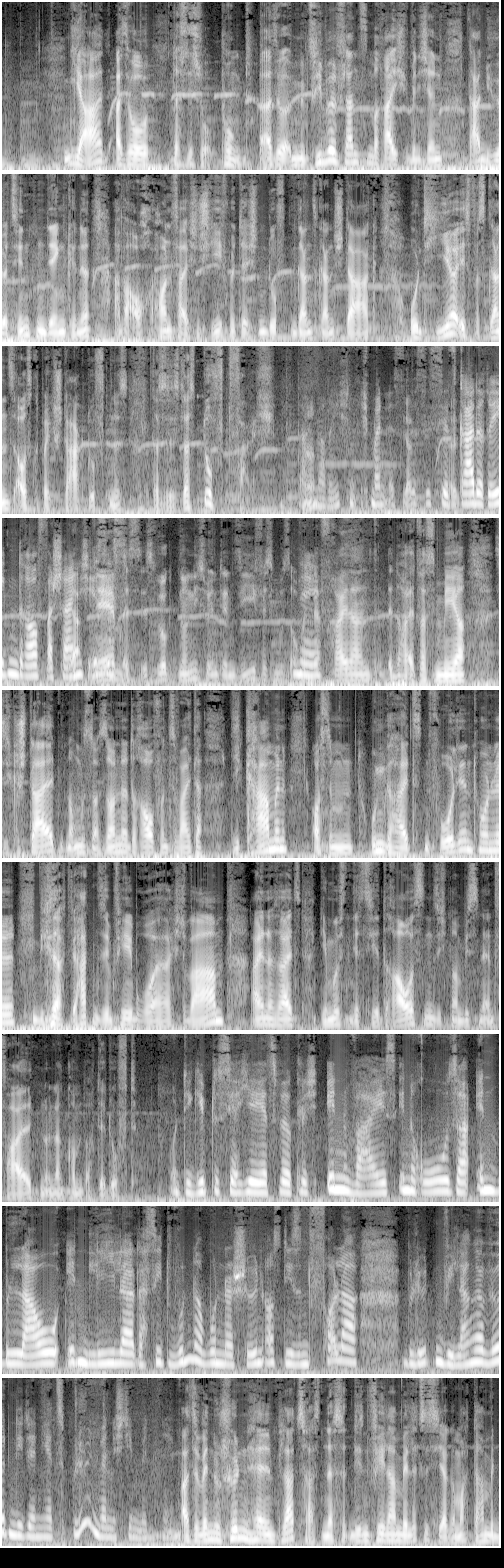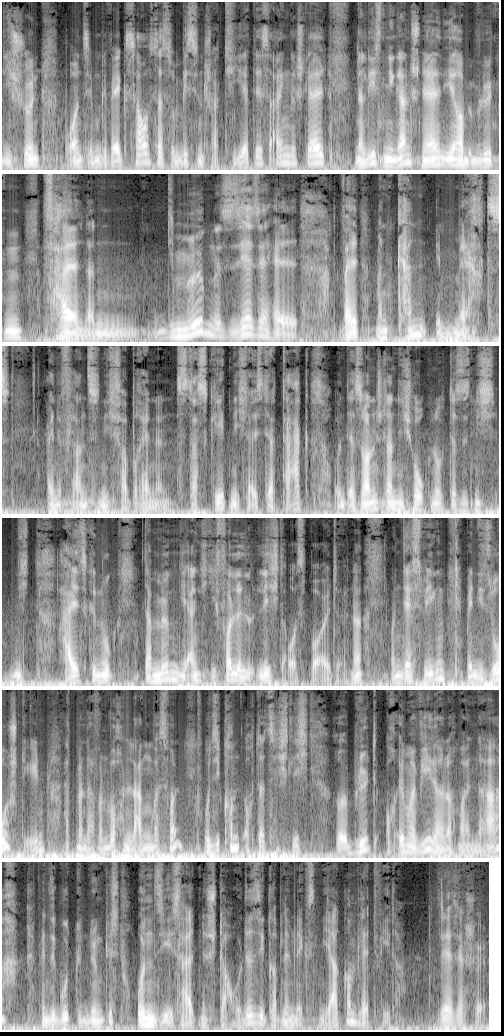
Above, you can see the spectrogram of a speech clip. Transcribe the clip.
Ja, also das ist so, Punkt. Also im Zwiebelpflanzenbereich, wenn ich dann da an die Hyazinthen denke, ne, aber auch Hornfeilchen, Stiefmütterchen duften ganz, ganz stark. Und hier ist was ganz ausgeprägt stark duftendes, das ist das Duftveilchen. Darf ich mal riechen? Ich meine, es, Ja. es ist jetzt gerade Regen drauf, wahrscheinlich ja, nee, ist es. es, es wirkt noch nicht so intensiv. Es muss auch Nee. in der Freiland noch etwas mehr sich gestalten. Man muss noch Sonne drauf und so weiter. Die kamen aus einem ungeheizten Folientunnel. Wie gesagt, wir hatten sie im Februar recht warm. Einerseits, die mussten jetzt hier draußen sich noch ein bisschen entfalten und dann kommt auch der Duft. Und die gibt es ja hier jetzt wirklich in weiß, in rosa, in blau, in lila. Das sieht wunder wunderschön aus. Die sind voller Blüten. Wie lange würden die denn jetzt blühen, wenn ich die mitnehme? Also wenn du einen schönen hellen Platz hast, und das, diesen Fehler haben wir letztes Jahr gemacht, da haben wir die schön bei uns im Gewächshaus, das so ein bisschen schattiert ist, eingestellt. Und dann ließen die ganz schnell ihre Blüten fallen. Dann, die mögen es sehr, sehr hell, weil man kann im März eine Pflanze nicht verbrennen. Das- geht nicht. Da ist der Tag und der Sonnenstand nicht hoch genug, das ist nicht, nicht heiß genug. Da mögen die eigentlich die volle Lichtausbeute. Ne? Und deswegen, wenn die so stehen, hat man davon wochenlang was von. Und sie kommt auch tatsächlich, äh, blüht auch immer wieder nochmal nach, wenn sie gut gedüngt ist. Und sie ist halt eine Staude. Sie kommt im nächsten Jahr komplett wieder. Sehr, sehr schön.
